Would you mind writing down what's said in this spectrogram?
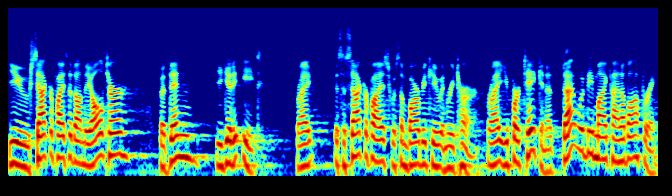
you sacrifice it on the altar, but then you get to eat, right? It's a sacrifice with some barbecue in return, right? You partake in it. That would be my kind of offering.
